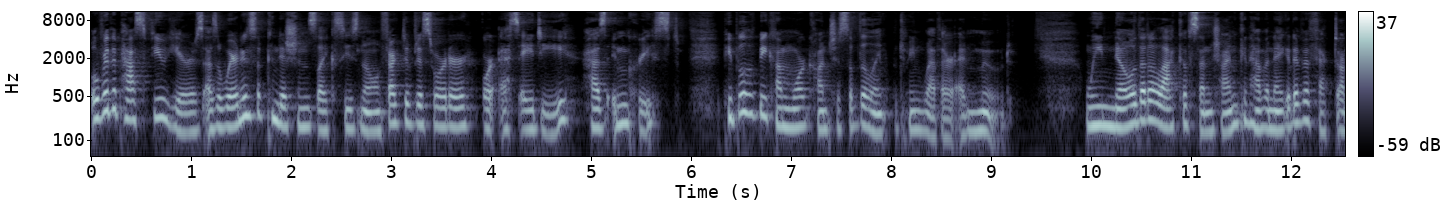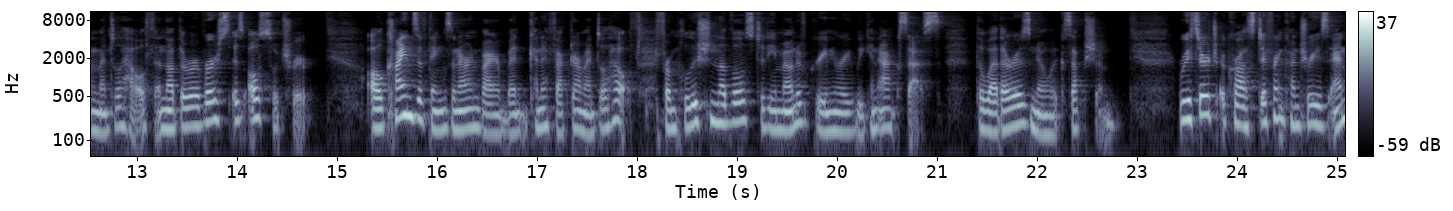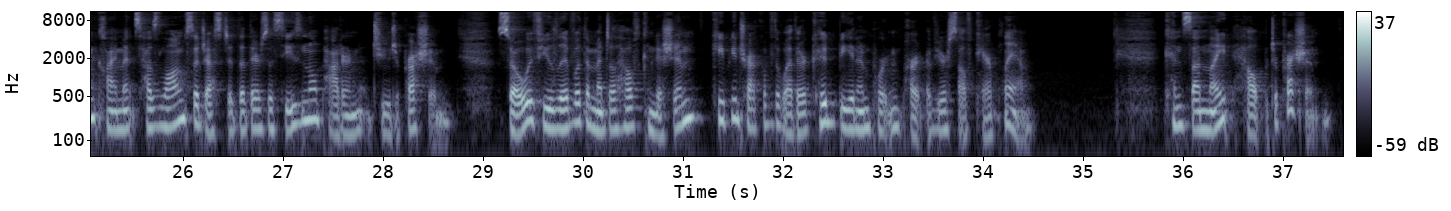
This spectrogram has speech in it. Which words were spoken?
Over the past few years, as awareness of conditions like seasonal affective disorder, or SAD, has increased, people have become more conscious of the link between weather and mood. We know that a lack of sunshine can have a negative effect on mental health, and that the reverse is also true. All kinds of things in our environment can affect our mental health, from pollution levels to the amount of greenery we can access. The weather is no exception. Research across different countries and climates has long suggested that there's a seasonal pattern to depression. So, if you live with a mental health condition, keeping track of the weather could be an important part of your self care plan. Can sunlight help depression?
